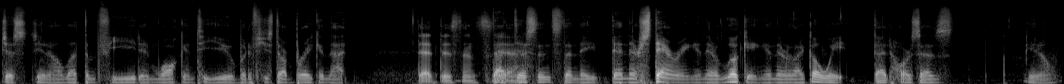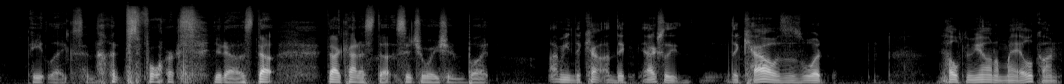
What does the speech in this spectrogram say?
just you know let them feed and walk into you. But if you start breaking that That distance. that yeah. distance, then they then they're staring and they're looking and they're like, oh wait, that horse has, you know, eight legs and not four. You know, stuff, that that kind of stuff situation. But I mean, the cow. The actually, the cows is what helped me out on my elk hunt.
